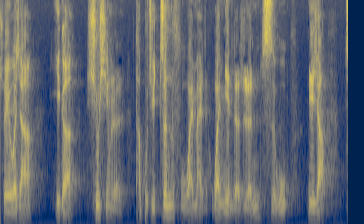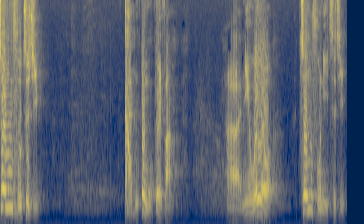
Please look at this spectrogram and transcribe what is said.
所以我想，一个修行人，他不去征服外卖的外面的人事物，你想征服自己，感动对方，啊，你唯有征服你自己，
